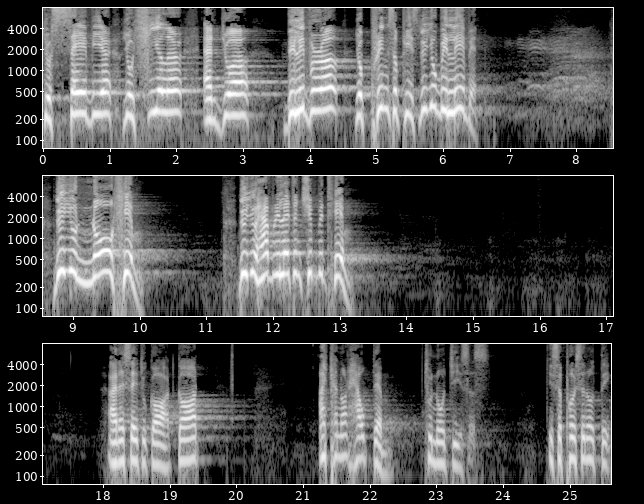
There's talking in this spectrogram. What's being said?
your Savior, your healer, and your deliverer, your Prince of Peace? Do you believe it? Do you know Him? Do you have relationship with Him? And I say to God, God, I cannot help them to know Jesus. It's a personal thing.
